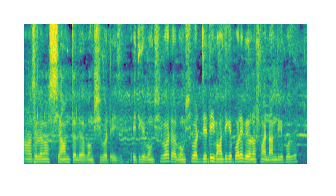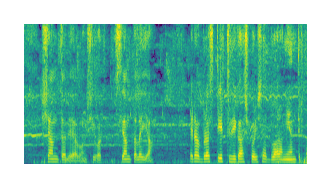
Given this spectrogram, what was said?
আমরা চলে এলাম শ্যামতলে বংশীবট, এই যে, এইদিকে বংশীবট। আর বংশীবট যেতেই বাঁ দিকে পড়ে, বেরোনোর সময় ডান দিকে পড়বে। শ্যামতলে বংশীবট, শ্যামতলাইয়া। এটা ব্রজ তীর্থ বিকাশ পরিষদ দ্বারা নিয়ন্ত্রিত।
